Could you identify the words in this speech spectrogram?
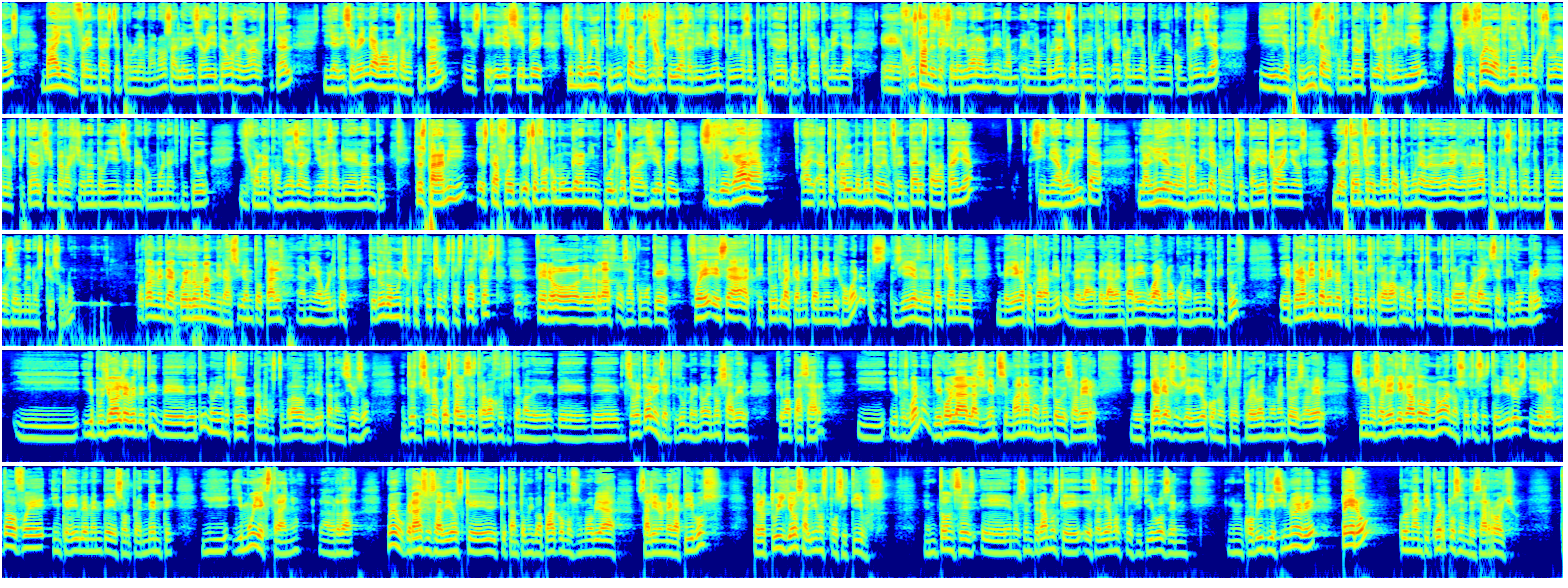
va y enfrenta este problema, ¿no? O sea, le dicen, oye, te vamos a llevar al hospital, y ella dice, venga, vamos al hospital, este, ella siempre, siempre muy optimista, nos dijo que iba a salir bien, tuvimos oportunidad de platicar con ella, eh, justo antes de que se la llevaran en la, en la ambulancia, pudimos platicar con ella por videoconferencia, y, y optimista nos comentaba que iba a salir bien, y así fue durante todo el tiempo que estuvo en el hospital, siempre reaccionando bien, siempre con buena actitud y con la confianza de que iba a salir adelante. Entonces, para mí, esta fue, este fue como un gran impulso para decir, ok, si llegara a, tocar el momento de enfrentar esta batalla, si mi abuelita la líder de la familia con 88 años lo está enfrentando como una verdadera guerrera, pues nosotros no podemos ser menos que eso, ¿no? Totalmente de acuerdo, una admiración total a mi abuelita, que dudo mucho que escuche nuestros podcasts, pero de verdad, o sea, como que fue esa actitud la que a mí también dijo, bueno, pues, pues si ella se le está echando y, me llega a tocar a mí, pues me la, me la aventaré igual, ¿no? Con la misma actitud. Eh, pero a mí también me costó mucho trabajo, me cuesta mucho trabajo la incertidumbre y, y pues yo al revés de ti, de, de, ti, ¿no? Yo no estoy tan acostumbrado a vivir tan ansioso, entonces pues, sí me cuesta a veces trabajo este tema de, de, de, sobre todo la incertidumbre, ¿no? De no saber qué va a pasar. Y, pues bueno, llegó la, siguiente semana, momento de saber eh, qué había sucedido con nuestras pruebas, momento de saber si nos había llegado o no a nosotros este virus y el resultado fue increíblemente sorprendente y, muy extraño, la verdad. Bueno, gracias a Dios que, tanto mi papá como su novia salieron negativos, pero tú y yo salimos positivos. Entonces eh, nos enteramos que eh, salíamos positivos en, en COVID-19, pero con anticuerpos en desarrollo.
